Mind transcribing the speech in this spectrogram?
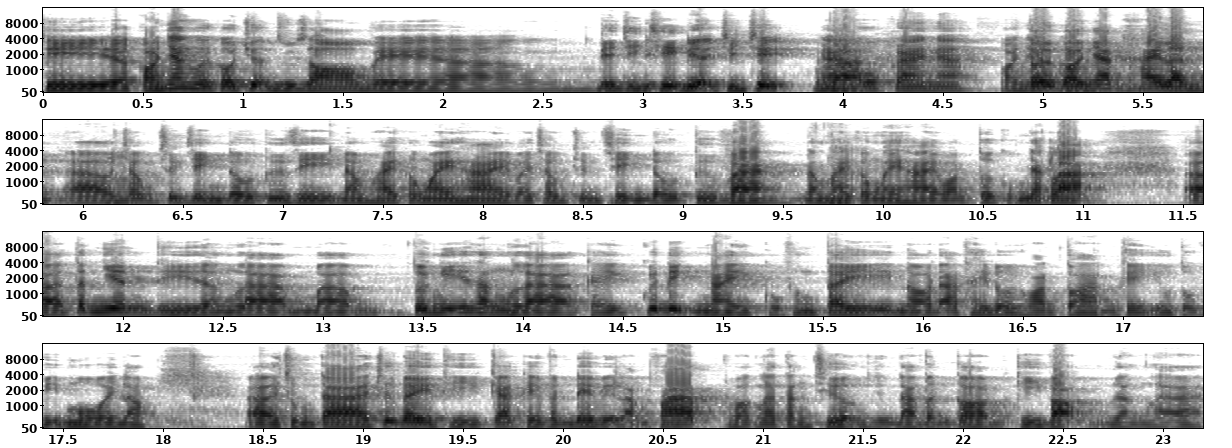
Thì à, có nhắc về câu chuyện rủi ro về à, Địa chính trị. địa chính trị Nga Vâng. Ukraine có nhắc Tôi có nhắc hai lần ờ, Ừ. trong chương trình đầu tư gì năm 2022 và trong chương trình đầu tư vàng năm Dạ. 2022 bọn tôi cũng nhắc lại. Ờ, tất nhiên thì rằng là mà tôi nghĩ rằng là cái quyết định này của phương Tây ấy, nó đã thay đổi hoàn toàn cái yếu tố vĩ mô anh Long à, chúng ta trước đây thì các cái vấn đề về lạm phát hoặc là tăng trưởng chúng ta vẫn còn kỳ vọng rằng là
